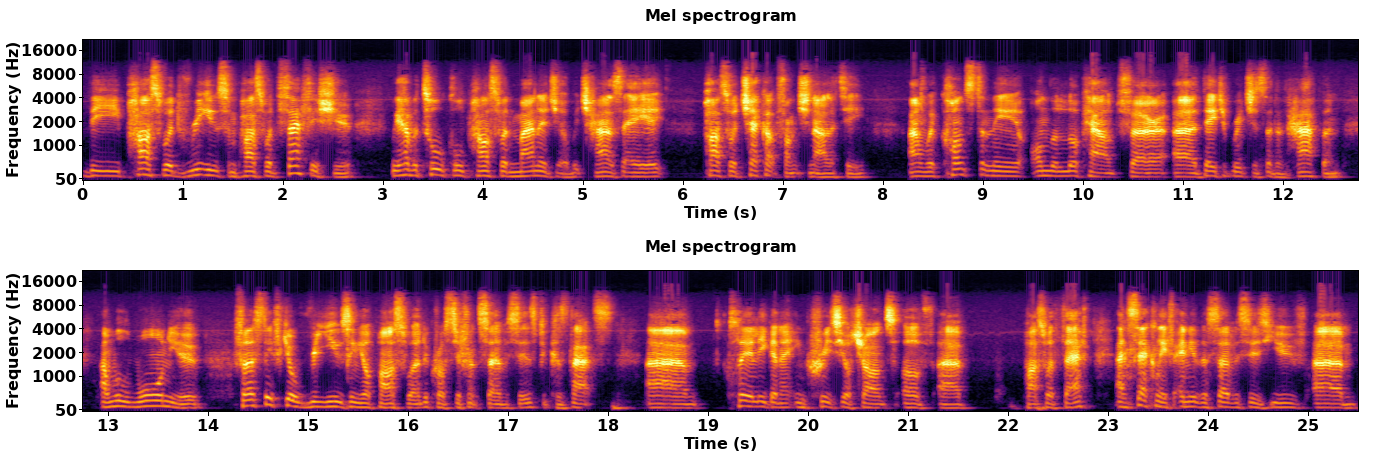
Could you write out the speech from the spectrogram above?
the password reuse and password theft issue. We have a tool called Password Manager, which has a password checkup functionality, and we're constantly on the lookout for uh, data breaches that have happened, and we'll warn you firstly, if you're reusing your password across different services, because that's um, clearly going to increase your chance of uh, password theft. And secondly, if any of the services you've um,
